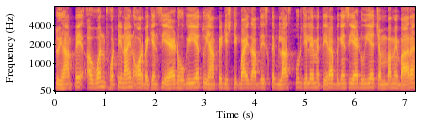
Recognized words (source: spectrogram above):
तो यहाँ पे अब वन फोर्टी नाइन और वैकेंसी ऐड हो गई है। तो यहाँ पे डिस्ट्रिक्ट वाइज आप देख सकते बिलासपुर ज़िले में तेरह वैकेंसी ऐड हुई है, चंबा में बारह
